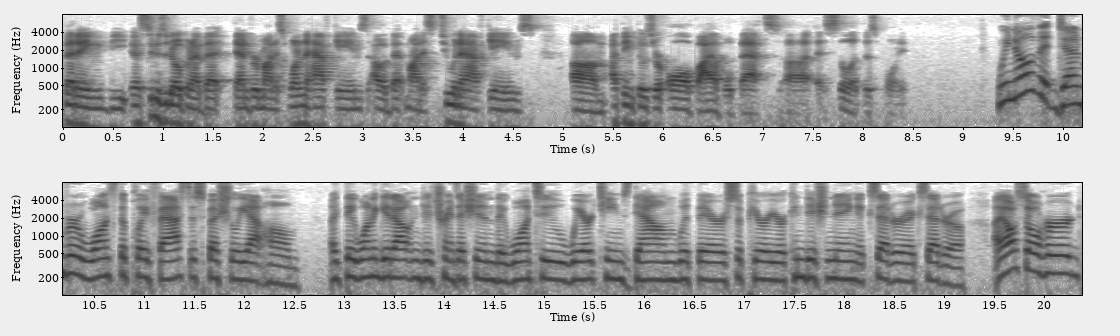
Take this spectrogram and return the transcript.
betting the as soon as it opened, I bet Denver minus one and a half games. I would bet minus two and a half games. Um, I think those are all viable bets uh, still at this point. We know that Denver wants to play fast, especially at home. Like they want to get out into transition. They want to wear teams down with their superior conditioning, et cetera, et cetera. I also heard,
